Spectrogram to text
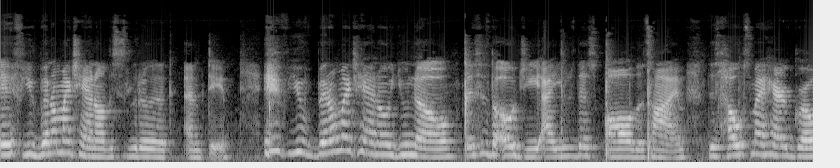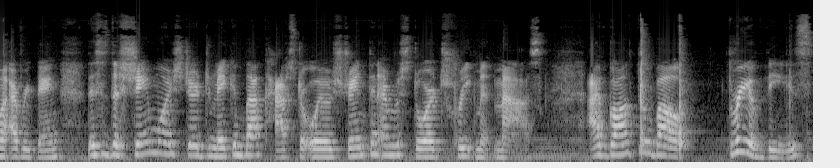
If you've been on my channel, this is literally like empty. If you've been on my channel, you know this is the OG. I use this all the time. This helps my hair grow and everything. This is the Shea Moisture Jamaican Black Castor Oil Strengthen and Restore Treatment Mask. I've gone through about three of these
